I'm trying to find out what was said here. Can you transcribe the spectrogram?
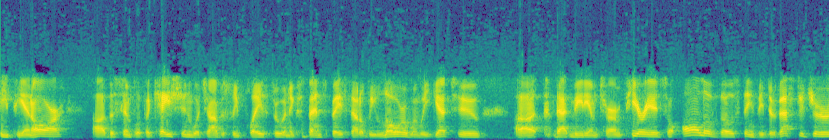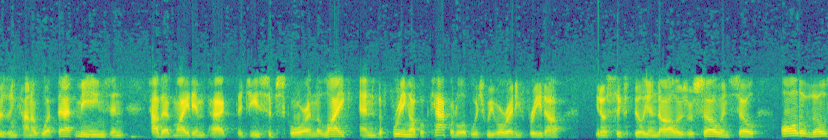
PPNR, uh, the simplification, which obviously plays through an expense base that'll be lower when we get to uh, that medium-term period. So all of those things, the divestitures and kind of what that means and how that might impact the G-SIB score and the like, and the freeing up of capital, of which we've already freed up you know, $6 billion or so. And so all of those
